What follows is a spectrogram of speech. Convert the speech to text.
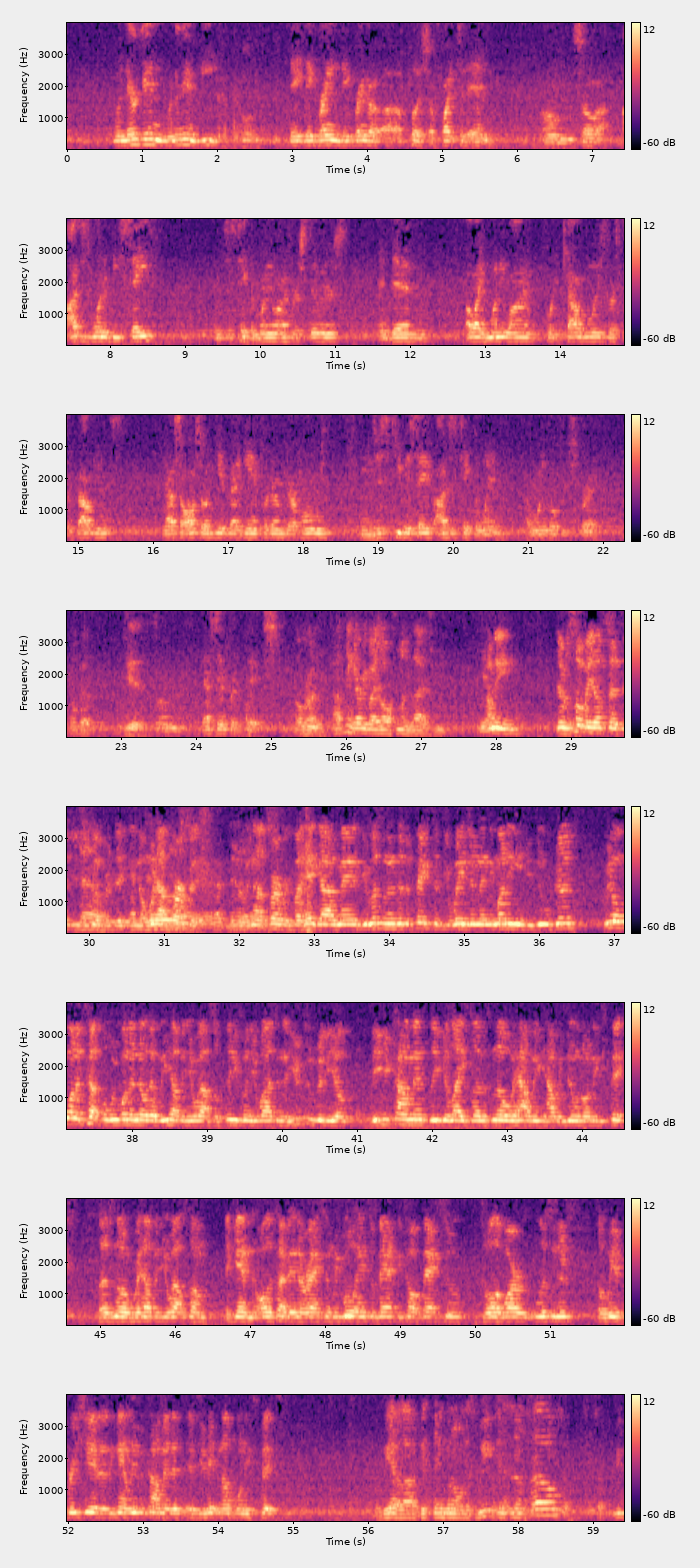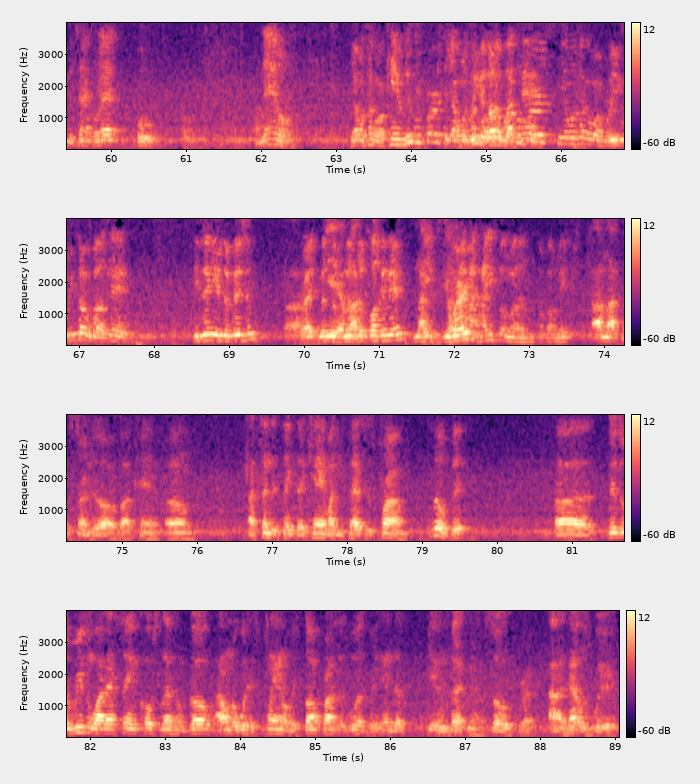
when they're getting when they're getting beat, they, they bring they bring a, a a push, a fight to the end. Um, so I just want to be safe and just take the money line for the Steelers, and then I like money line for the Cowboys versus the Falcons. That's also a get back game for them. They're home. Mm. Just to keep it safe. I just take the win. I want to go for the spread. Okay. Yeah. Um, that's it for the picks. All right. I think everybody lost money last week. Yeah. I mean, there were so many upsets that you just Yeah. couldn't predict. You That know, we're not Bills- perfect. yeah, We're not perfect. But hey, guys, man, if you're listening to the picks, if you're wagering any money and you do good, we don't want to cut, but we want to know that we're helping you out. So please, when you're watching the YouTube video, leave your comments, leave your likes, let us know how we how we doing on these picks. Let us know if we're helping you out some. Again, all the type of interaction we will answer back. We talk back to to all of our listeners. So we appreciate it. Again, leave a comment if, if you're hitting up on these picks. We had a lot of big things going on this week in the NFL. We can tackle that. Oh. Now, y'all want to talk about Cam Newton first, or y'all want to We talk can about, talk about Cam. first? Y'all want to talk about We, Bruce? we talk about Cam. He's in your division, Uh, right, Mr. Yeah, I'm Mr. not, Buccaneer? not Hey, concerned. worried? How, how you feeling about him? About him? H? I'm not concerned at all about Cam. Um, I tend to think that Cam might be past his prime a little bit. Uh, there's a reason why that same coach let him go. I don't know what his plan or his thought process was, but he ended up getting him back now. So Right. uh, that was weird.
